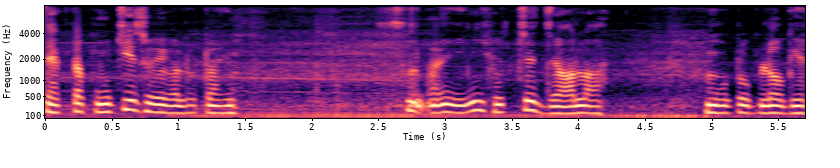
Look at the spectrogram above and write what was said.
একটা পঁচিশ হয়ে গেল টাইম এই হচ্ছে জ্বালা। মোটো ব্লগের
